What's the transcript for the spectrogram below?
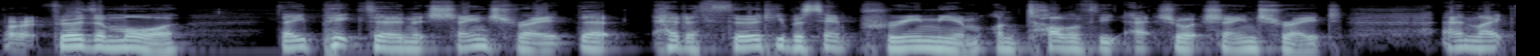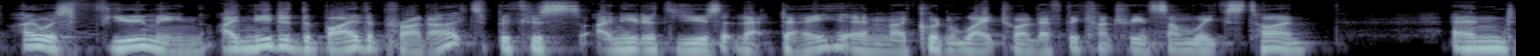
Right. Furthermore, they picked an exchange rate that had a 30% premium on top of the actual exchange rate. And like I was fuming. I needed to buy the product because I needed to use it that day and I couldn't wait till I left the country in some weeks' time. And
